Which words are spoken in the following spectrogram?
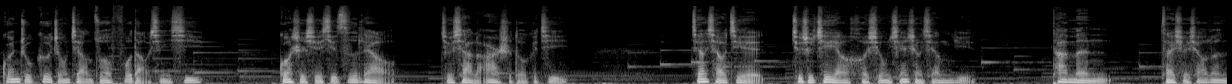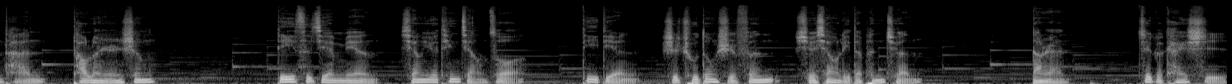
关注各种讲座辅导信息，光是学习资料就下了二十多个 G。江小姐就是这样和熊先生相遇。他们在学校论坛讨论人生。第一次见面，相约听讲座，地点是初冬时分学校里的喷泉。当然，这个开始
